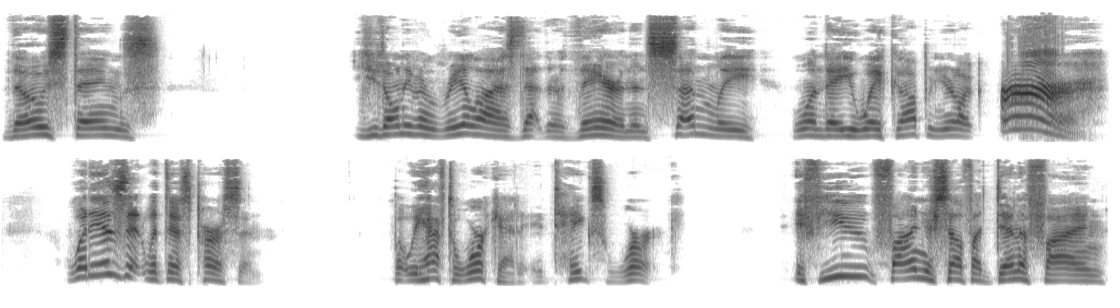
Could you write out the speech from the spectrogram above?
Those things, you don't even realize that they're there. And then suddenly one day you wake up and you're like, what is it with this person? But we have to work at it. It takes work. If you find yourself identifying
